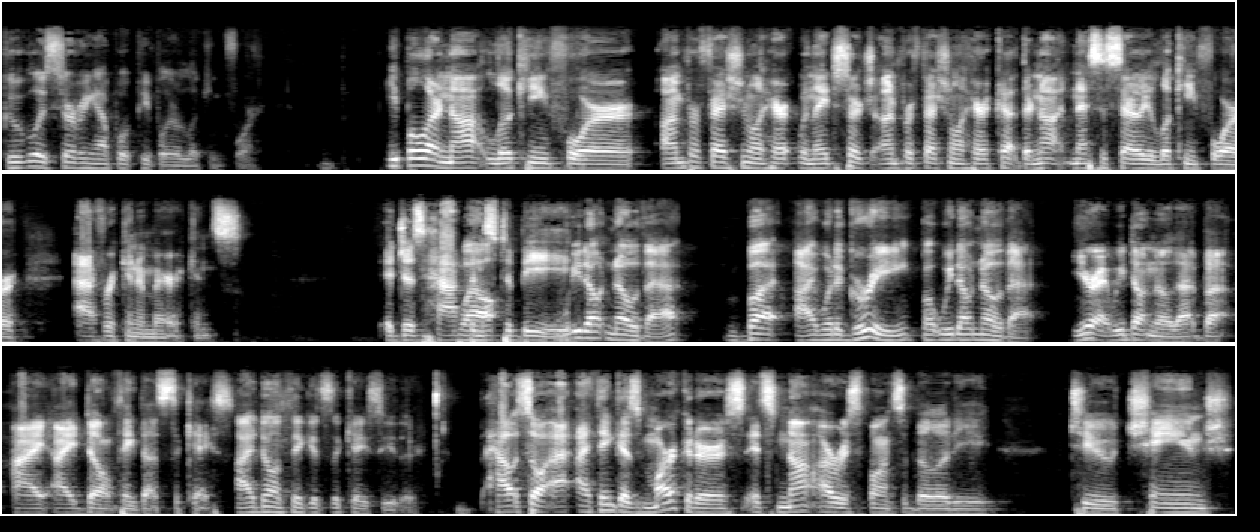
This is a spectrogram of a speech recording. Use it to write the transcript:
Google is serving up what people are looking for. People are not looking for unprofessional hair when they search unprofessional haircut. They're not necessarily looking for African Americans. It just happens Well, to be. We don't know that, but I would agree, but we don't know that. You're right. We don't know that, but I, I don't think that's the case. I don't think it's the case either. How so? I, I think as marketers, it's not our responsibility to change,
